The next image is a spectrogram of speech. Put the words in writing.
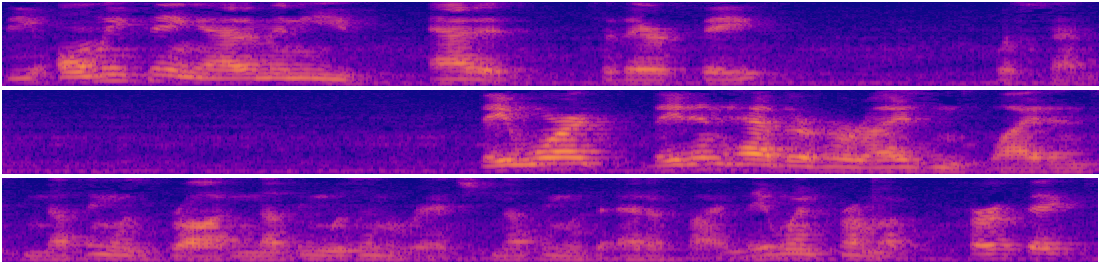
The only thing Adam and Eve added to their faith was sin. They weren't they didn't have their horizons widened, nothing was broadened, nothing was enriched, nothing was edified. They went from a perfect,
